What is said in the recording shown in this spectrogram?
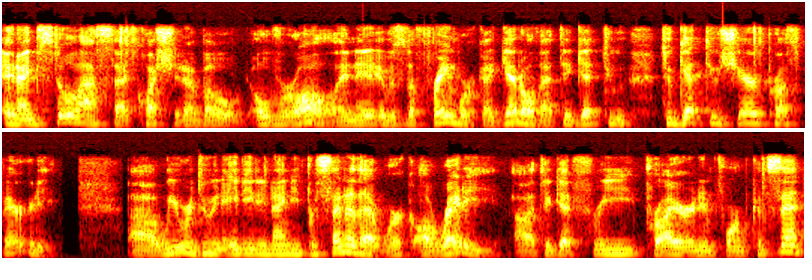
and I'm still asked that question about overall, and it, it, was the framework. I get all that to get to to get to shared prosperity. Uh, we were doing 80 to 90 percent of that work already uh, to get free, prior, and informed consent.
